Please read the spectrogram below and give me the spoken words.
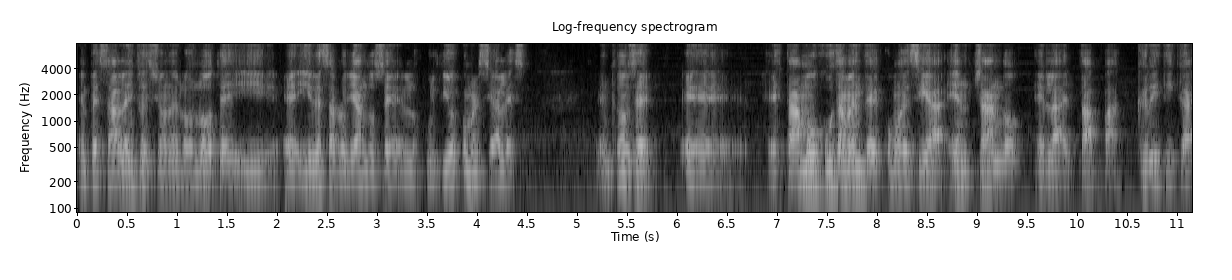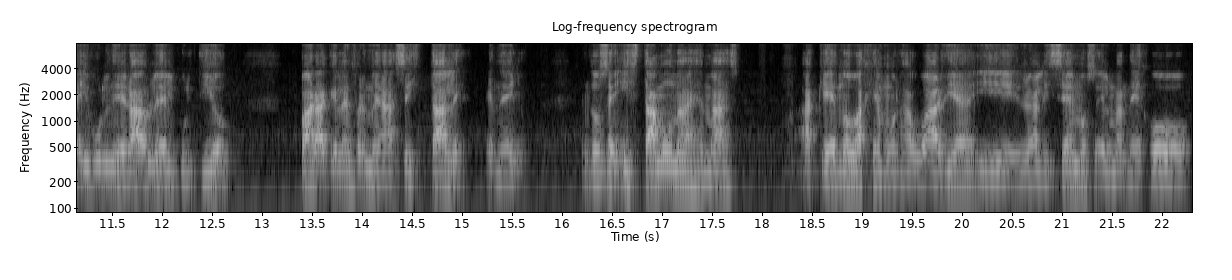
empezar la infección en los lotes y e ir desarrollándose en los cultivos comerciales. Entonces, eh, estamos justamente, como decía, entrando en la etapa crítica y vulnerable del cultivo para que la enfermedad se instale en ello. Entonces, instamos una vez más a que no bajemos la guardia y realicemos el manejo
